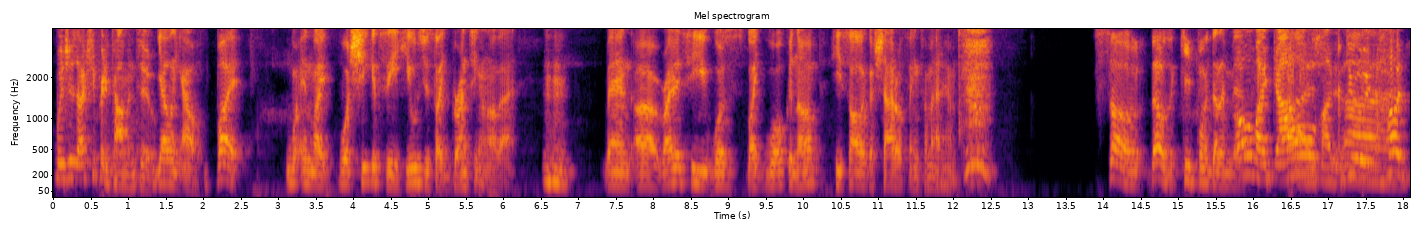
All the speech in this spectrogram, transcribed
which is actually pretty common too. yelling out. But in like what she could see, he was just like grunting and all that. Mm-hmm. And uh, right as he was like woken up, he saw like a shadow thing come at him. so that was a key point that I missed. Oh my gosh. Oh my god, Dude, how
